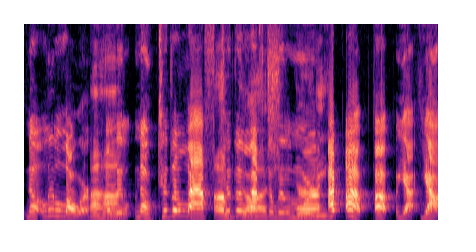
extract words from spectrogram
No, a little lower. Uh-huh. A little no, to the left, Oh, to the left a gosh, little Gerdy. more. Up, up, up. Yeah, yeah.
